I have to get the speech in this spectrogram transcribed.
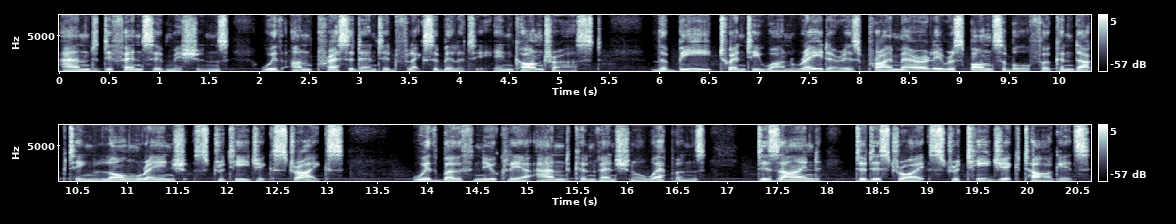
and defensive missions with unprecedented flexibility. In contrast, the B-21 Raider is primarily responsible for conducting long-range strategic strikes with both nuclear and conventional weapons designed to destroy strategic targets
